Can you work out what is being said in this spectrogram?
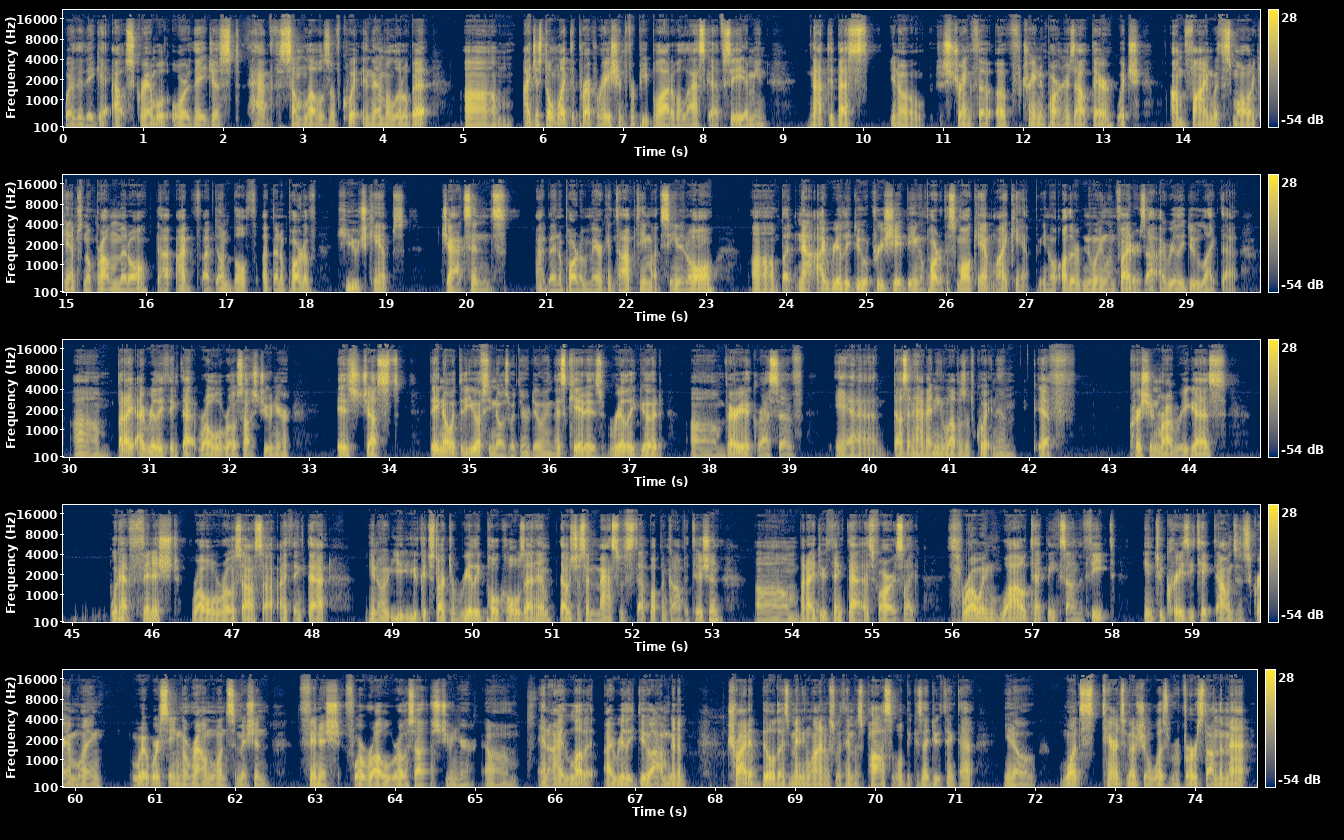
whether they get out scrambled or they just have some levels of quit in them a little bit. Um, I just don't like the preparation for people out of Alaska FC. I mean, not the best, you know, strength of, of training partners out there, which I'm fine with smaller camps, no problem at all. That I've I've done both. I've been a part of huge camps Jackson's. I've been a part of American Top Team. I've seen it all. Um, but now I really do appreciate being a part of a small camp, my camp, you know, other New England fighters. I, I really do like that. Um, but I, I, really think that Raul Rosas Jr. is just, they know what the UFC knows what they're doing. This kid is really good, um, very aggressive, and doesn't have any levels of quitting him. If Christian Rodriguez would have finished Raul Rosas, I, I think that you know, you, you could start to really poke holes at him. That was just a massive step up in competition. Um, but I do think that as far as like throwing wild techniques on the feet into crazy takedowns and scrambling, we're, we're seeing a round one submission finish for Raul Rosas Jr. Um, and I love it. I really do. I'm going to try to build as many lineups with him as possible because I do think that, you know, once Terrence Mitchell was reversed on the mat,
